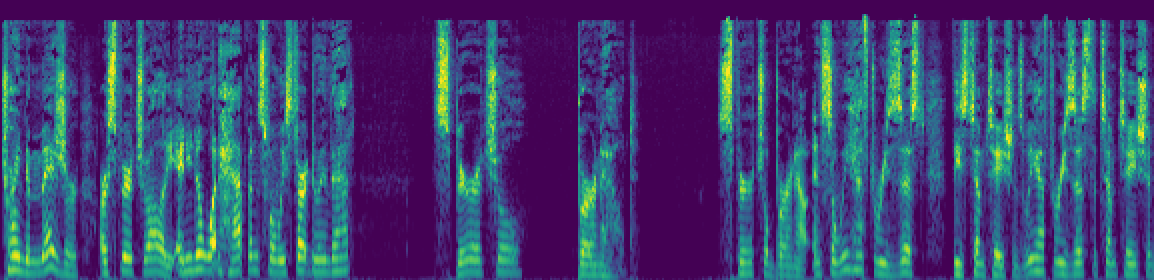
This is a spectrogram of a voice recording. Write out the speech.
trying to measure our spirituality. And you know what happens when we start doing that? Spiritual burnout. Spiritual burnout. And so we have to resist these temptations. We have to resist the temptation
